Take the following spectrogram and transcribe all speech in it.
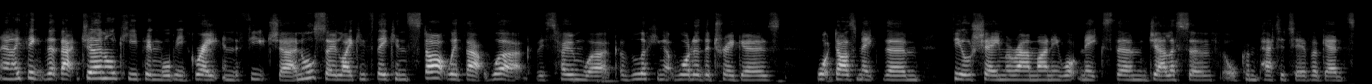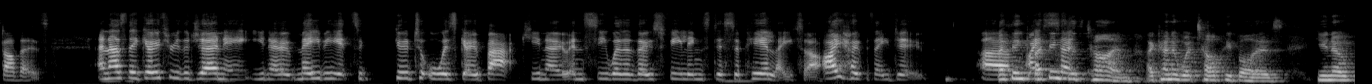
and i think that that journal keeping will be great in the future. And also like if they can start with that work this homework of looking at what are the triggers what does make them feel shame around money what makes them jealous of or competitive against others. And as they go through the journey you know maybe it's a good to always go back you know and see whether those feelings disappear later. I hope they do. Um, i think i, I think said, with time i kind of would tell people is you know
